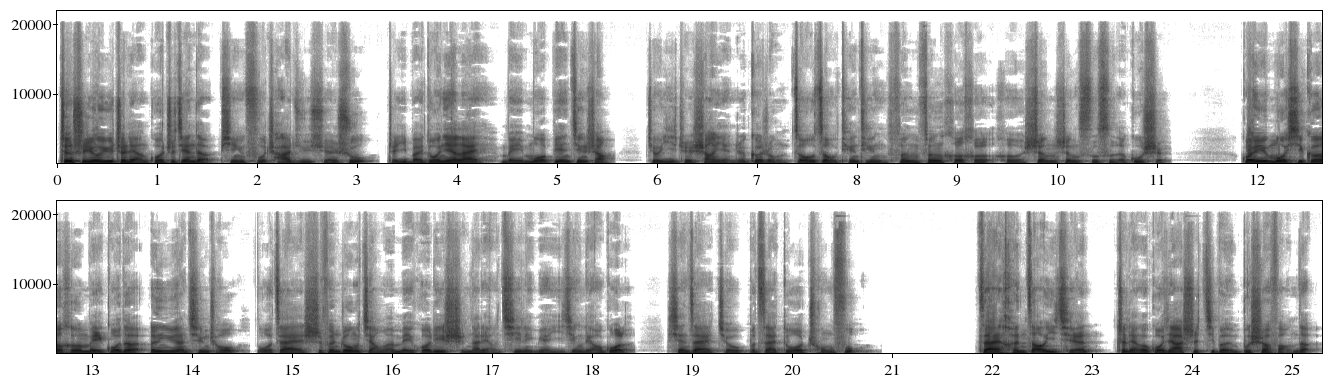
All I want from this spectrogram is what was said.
正是由于这两国之间的贫富差距悬殊，这一百多年来，美墨边境上就一直上演着各种走走停停、分分合合和生生死死的故事。关于墨西哥和美国的恩怨情仇，我在十分钟讲完美国历史那两期里面已经聊过了，现在就不再多重复。在很早以前，这两个国家是基本不设防的。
